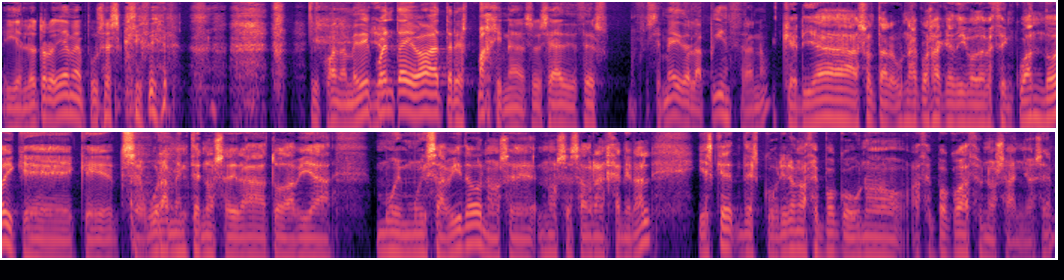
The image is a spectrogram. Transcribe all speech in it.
Y el otro día me puse a escribir y cuando me di cuenta llevaba tres páginas. O sea, dices, se me ha ido la pinza, ¿no? Quería soltar una cosa que digo de vez en cuando y que, que seguramente no será todavía muy, muy sabido, no se, no se sabrá en general. Y es que descubrieron hace poco, uno, hace poco, hace unos años, ¿eh?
